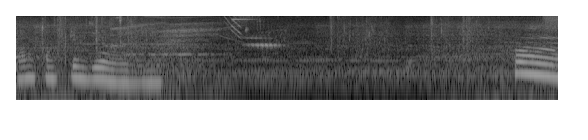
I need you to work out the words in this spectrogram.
Он там приделывает. О.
